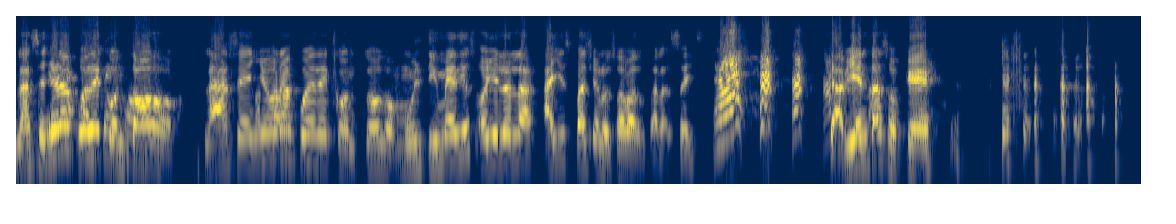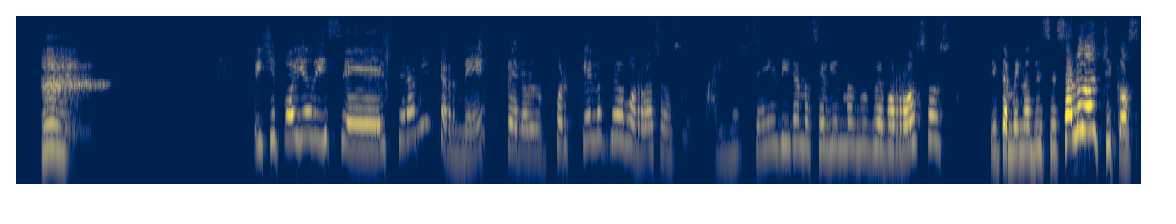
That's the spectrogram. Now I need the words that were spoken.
la señora puede con todo, la señora puede con todo, multimedios, oye Lola, hay espacio los sábados a las seis, ¿te avientas o qué? Pichipollo dice, ¿será mi internet? Pero ¿por qué los veo borrosos? Ay, no sé, díganos si alguien más nos ve borrosos. Y también nos dice, saludos chicos,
